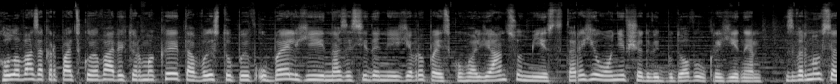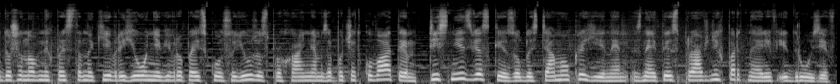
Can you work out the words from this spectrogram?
Голова Закарпатської ОВА Віктор Микита виступив у Бельгії на засіданні Європейського альянсу міст та регіонів щодо відбудови України. Звернувся до шановних представників регіонів Європейського союзу з проханням започаткувати тісні зв'язки з областями України, знайти справжніх партнерів і друзів.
